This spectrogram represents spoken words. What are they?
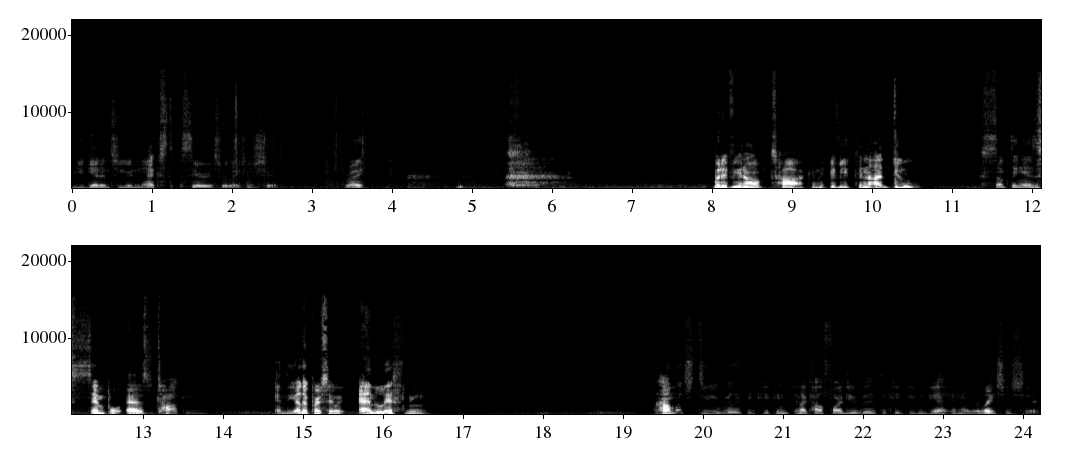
you get into your next serious relationship, right? But if you don't talk, and if you cannot do something as simple as talking, and the other person and listening how much do you really think you can like how far do you really think you can get in a relationship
